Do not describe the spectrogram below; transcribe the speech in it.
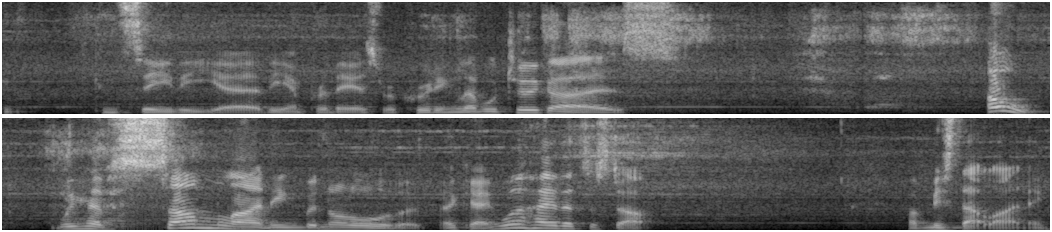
You can see the, uh, the Emperor there is recruiting level 2 guys. Oh, we have some lightning, but not all of it. Okay, well, hey, that's a start. I've missed that lightning.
